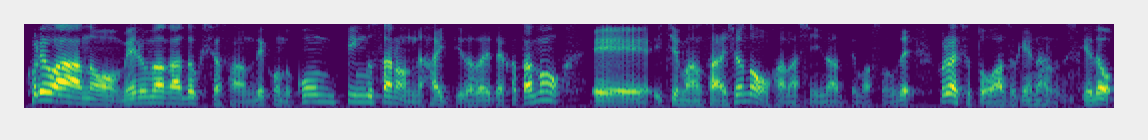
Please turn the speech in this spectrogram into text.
これはあのメルマガ読者さんで今度コンピングサロンに入っていただいた方の、えー、一番最初のお話になってますのでこれはちょっとお預けになるんですけど、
